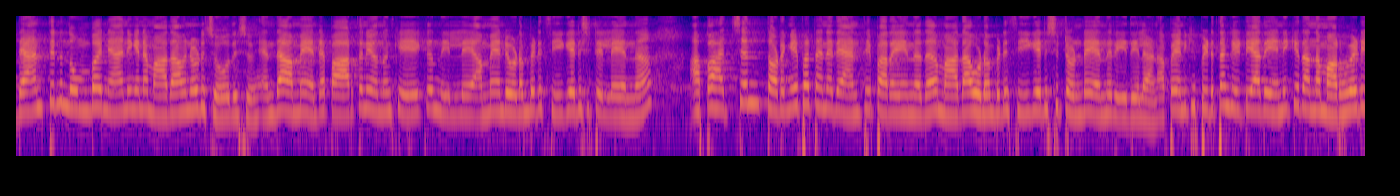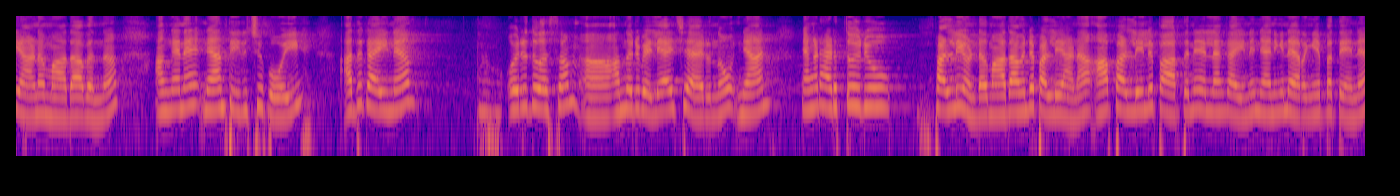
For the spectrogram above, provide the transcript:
ധ്യാനത്തിന് മുമ്പ് ഞാനിങ്ങനെ മാതാവിനോട് ചോദിച്ചു എന്താ അമ്മ എന്റെ പ്രാർത്ഥനയൊന്നും കേൾക്കുന്നില്ലേ? അമ്മ എന്റെ ഉടമ്പടി സ്വീകരിച്ചിട്ടില്ലേ? എന്ന്. അപ്പോൾ അച്ഛൻ തുടങ്ങിയപ്പോൾ തന്നെ ധ്യാനത്തിൽ പറയുന്നത് മാതാവ് ഉടമ്പടി സ്വീകരിച്ചിട്ടുണ്ട് എന്ന രീതിയിലാണ്. അപ്പോൾ എനിക്ക് പിടുത്തം കിട്ടി അത് എനിക്ക് തന്ന മറുപടിയാണ് മാതാവെന്ന്. അങ്ങനെ ഞാൻ തിരിച്ചു പോയി അത് കഴിഞ്ഞ് ഒരു ദിവസം അന്നൊരു അന്നൊരു വെള്ളിയാഴ്ചയായിരുന്നു. ഞാൻ ഞങ്ങളുടെ അടുത്തൊരു പള്ളിയുണ്ട് മാതാവിന്റെ പള്ളിയാണ്. ആ പള്ളിയിൽ പ്രാർത്ഥനയെല്ലാം കഴിഞ്ഞ് ഞാനിങ്ങനെ ഇറങ്ങിയപ്പോഴത്തേന്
